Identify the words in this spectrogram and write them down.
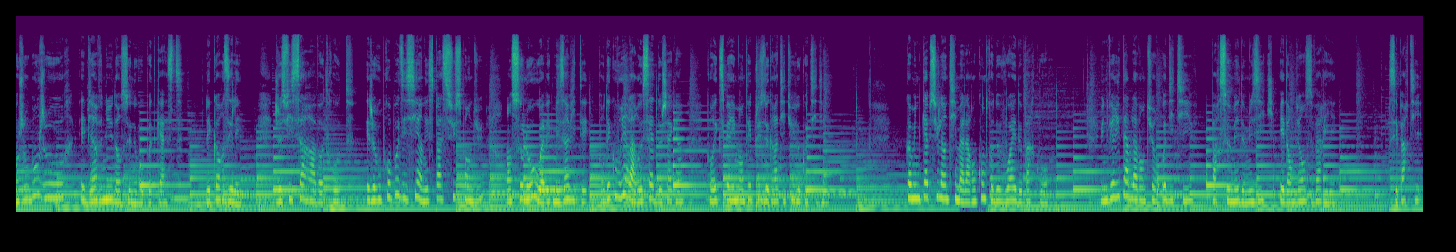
Bonjour, bonjour et bienvenue dans ce nouveau podcast, Les corps ailés. Je suis Sarah, votre hôte, et je vous propose ici un espace suspendu, en solo ou avec mes invités, pour découvrir la recette de chacun, pour expérimenter plus de gratitude au quotidien. Comme une capsule intime à la rencontre de voix et de parcours. Une véritable aventure auditive parsemée de musique et d'ambiances variées. C'est parti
